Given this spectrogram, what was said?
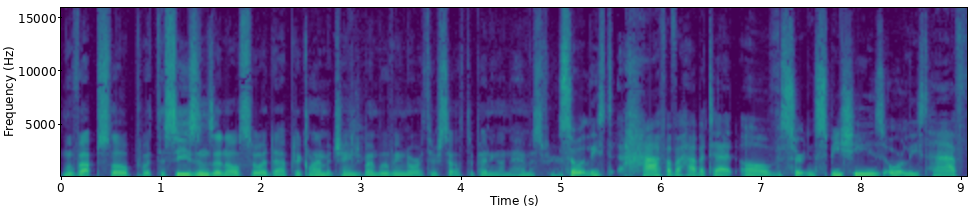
move upslope with the seasons and also adapt to climate change by moving north or south depending on the hemisphere. So, at least half of a habitat of certain species, or at least half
